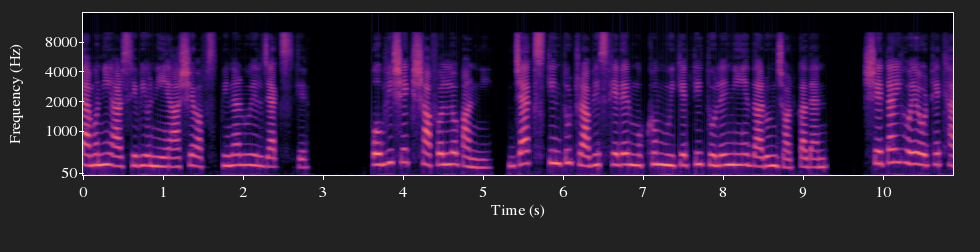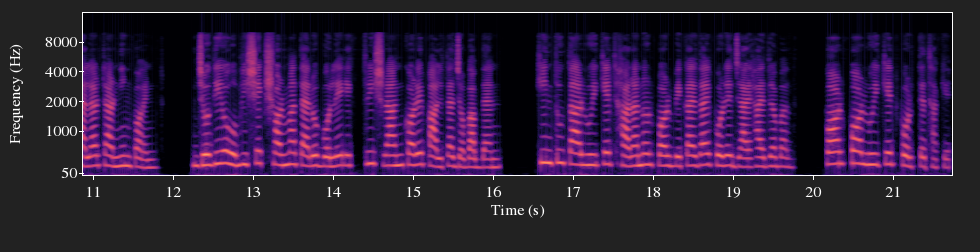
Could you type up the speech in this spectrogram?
তেমনি আরসিবিও নিয়ে আসে অফ স্পিনার উইল জ্যাক্সকে। অভিষেক সাফল্য পাননি। জ্যাক্স কিন্তু ট্রাভিস হেডের মুখ্যম উইকেটটি তুলে নিয়ে দারুণ ঝটকা দেন। সেটাই হয়ে ওঠে খেলার টার্নিং পয়েন্ট। যদিও অভিষেক শর্মা তেরো বলে একত্রিশ রান করে পাল্টা জবাব দেন। কিন্তু তার উইকেট হারানোর পর বেকায়দায় পড়ে যায় হায়দ্রাবাদ। পর পর উইকেট পড়তে থাকে।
